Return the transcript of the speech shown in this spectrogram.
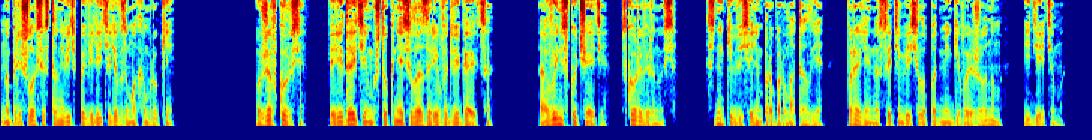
но пришлось остановить повелителя взмахом руки. «Уже в курсе. Передайте им, что князь Лазарев выдвигается. А вы не скучайте, скоро вернусь». С неким весельем пробормотал я, параллельно с этим весело подмигивая женам и детям,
